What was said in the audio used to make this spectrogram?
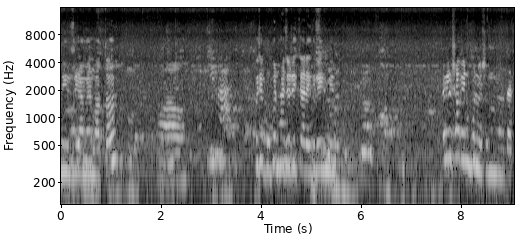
মিউজিয়ামের মতো. ওই ভূপেন হাজরিকার এগুলি এগুলো সব ইনফরমেশন দেখ।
